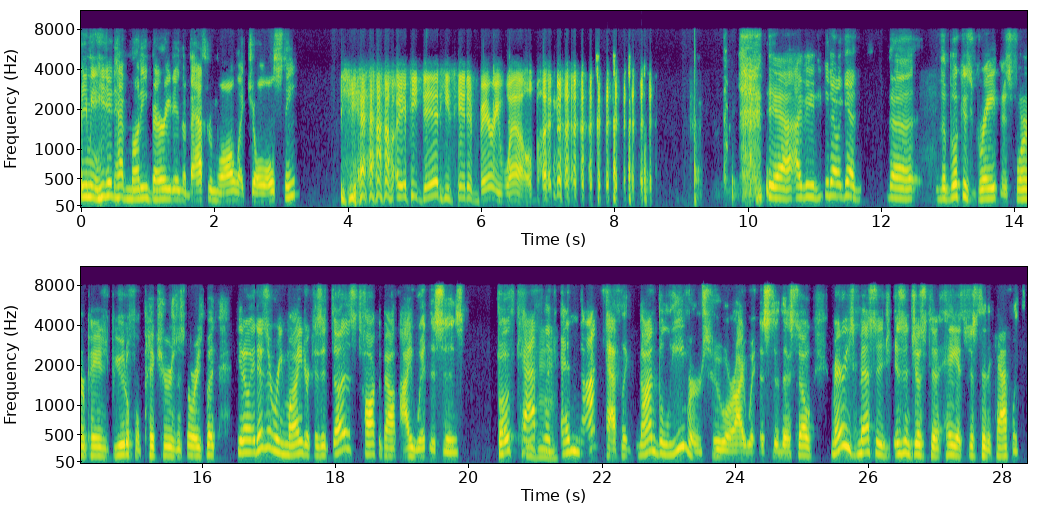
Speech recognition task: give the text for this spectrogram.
You mean he didn't have money buried in the bathroom wall like Joel Osteen? Yeah, if he did, he's hit it very well. But yeah, I mean, you know, again, the the book is great. There's 400 pages, beautiful pictures and stories. But you know, it is a reminder because it does talk about eyewitnesses, both Catholic mm-hmm. and non-Catholic, non-believers who are eyewitness to this. So Mary's message isn't just to, hey, it's just to the Catholics.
